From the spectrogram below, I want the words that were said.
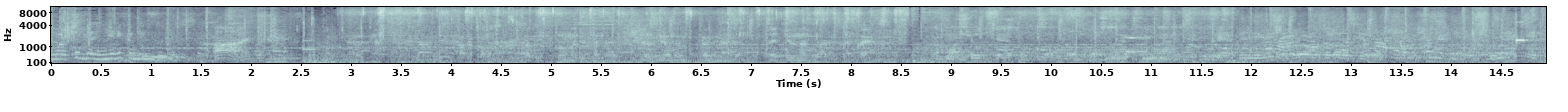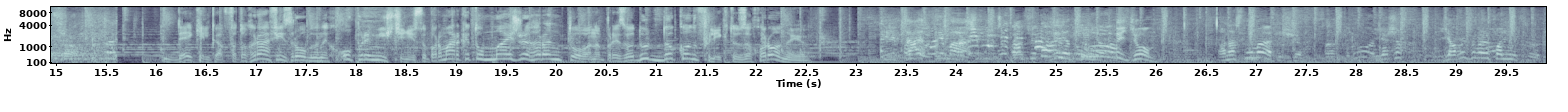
Ну, вообще, не рекомендуется. Декілька фотографій, зроблених у приміщенні супермаркету, майже гарантовано призведуть до конфлікту з охороною. Идем. Она снимает еще. Я сейчас, я вызываю полицию.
